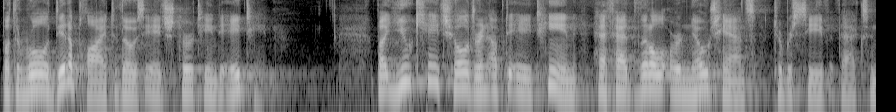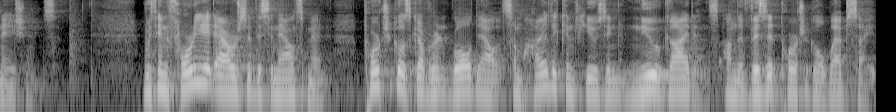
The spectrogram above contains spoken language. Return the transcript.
but the rule did apply to those aged 13 to 18. But UK children up to 18 have had little or no chance to receive vaccinations. Within 48 hours of this announcement, Portugal's government rolled out some highly confusing new guidance on the Visit Portugal website.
